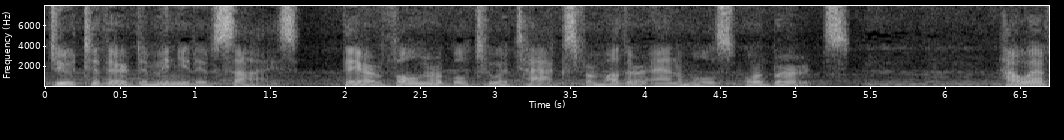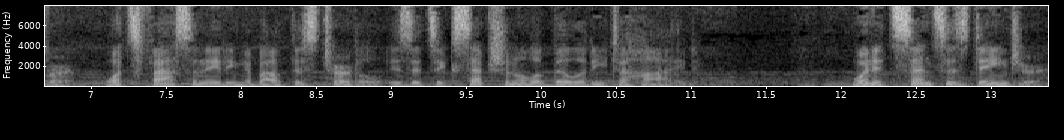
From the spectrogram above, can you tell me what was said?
Due to their diminutive size, they are vulnerable to attacks from other animals or birds. However, what's fascinating about this turtle is its exceptional ability to hide. When it senses danger,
